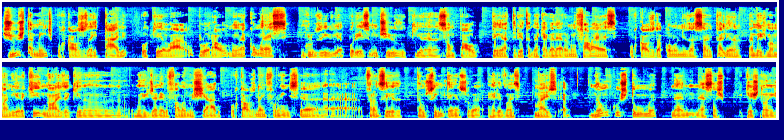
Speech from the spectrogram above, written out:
justamente por causa da Itália, porque lá o plural não é com S. Inclusive, é por esse motivo que a São Paulo tem a treta, né? Que a galera não fala S. por causa da colonização italiana. Da mesma maneira que nós aqui no, no Rio de Janeiro falamos chiado por causa da influência é, francesa. Então, sim, tem a sua relevância, mas é, não costuma, né, nessas questões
